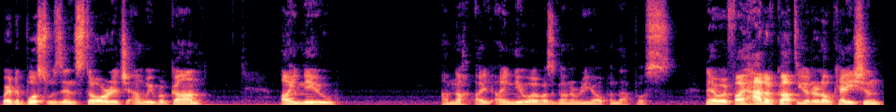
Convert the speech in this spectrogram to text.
where the bus was in storage and we were gone, I knew I'm not. I, I knew I wasn't going to reopen that bus. Now, if I had have got the other location,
